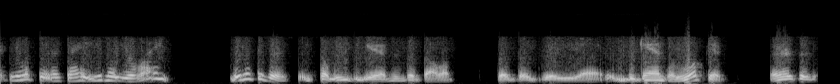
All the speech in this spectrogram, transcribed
back and looked at it and say, hey, you know, you're right. We look at this. And so we began to develop the, the, the uh, began to look at there's a,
